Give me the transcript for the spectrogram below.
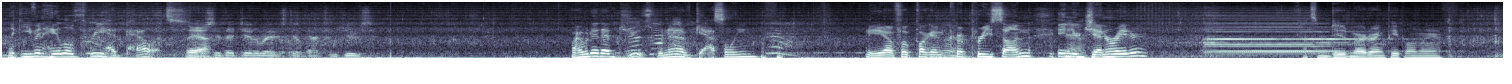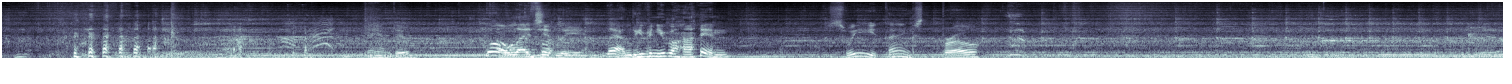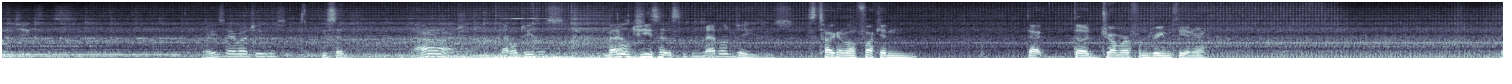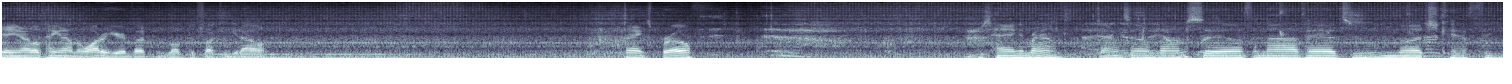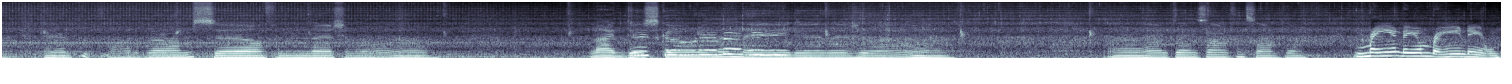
like even Halo 3 had palettes. Yeah. See if that generator still got some juice. Why would it have juice? Wouldn't it have gasoline? you have a fucking Capri Sun in your generator? Got some dude murdering people in there. Damn, dude. Whoa, Allegedly. Yeah, leaving you behind. Sweet, thanks, bro. What do you say about Jesus? He said, I don't know actually. Metal Jesus? Metal Jesus. Metal Jesus. He's talking about fucking that the drummer from Dream Theater. Yeah, you know, I love hanging out in the water here, but love to fucking get out. Thanks, bro. Just hanging around downtown by myself, and I've had too much caffeine. And thought about myself and know. Like disco lemonade, yeah, there's your something, Something, something, something. Brandon, Brandon.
